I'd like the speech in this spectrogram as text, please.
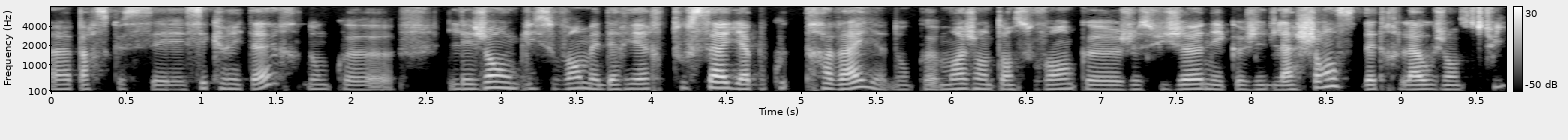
euh, parce que c'est sécuritaire. Donc les gens oublient souvent, mais derrière tout ça, il y a beaucoup de travail. Donc moi, j'entends souvent que je suis jeune et que j'ai de la chance d'être là où j'en suis.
